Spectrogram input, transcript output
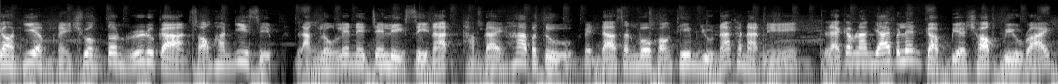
ยอดเยี่ยมในช่วงต้นฤดูกาล 2020 หลังลงเล่นในเจลีก 4 นัดทำได้ 5 ประตู เป็นดาวซันโวของทีมอยู่ณขนาดนี้ และกำลังย้ายไปเล่นกับเบียร์ช็อกวิลไรท์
